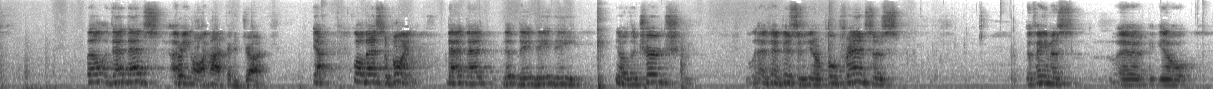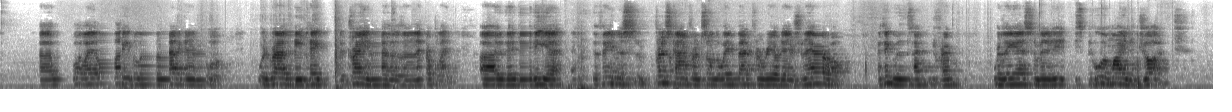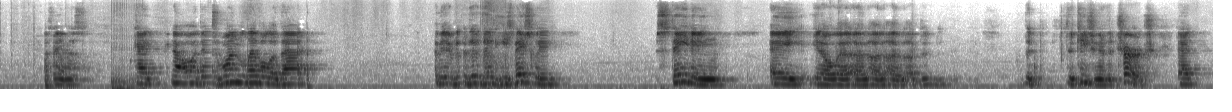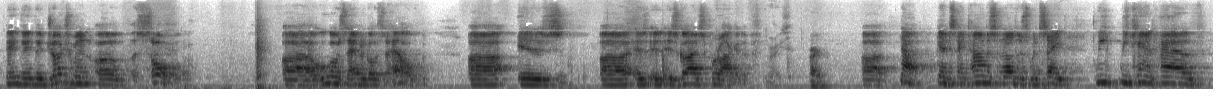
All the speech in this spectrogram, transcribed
well, that that's. I mean, no, I'm not going to judge. Yeah, well, that's the point. That that the the the, the you know the church. And this is you know Pope Francis, the famous uh, you know uh, why a lot of people in the Vatican will, would rather he take the train rather than an airplane. Uh, the the the, uh, the famous press conference on the way back from Rio de Janeiro, I think it was that trip, where they asked him, he said, "Who am I to judge?" The famous Okay, now there's one level of that. I mean, he's basically stating a, you know, a, a, a, the, the teaching of the church that the, the, the judgment of a soul, uh, who goes to heaven goes to hell, uh, is, uh, is, is God's prerogative. Right. Right. Uh, now, again, St. Thomas and others would say we, we can't have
